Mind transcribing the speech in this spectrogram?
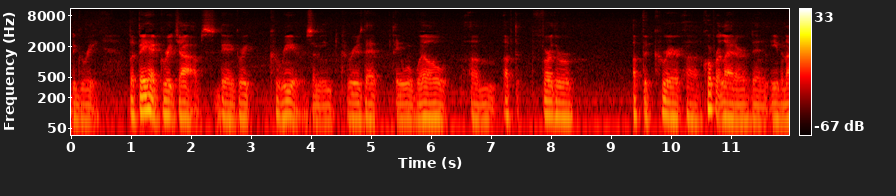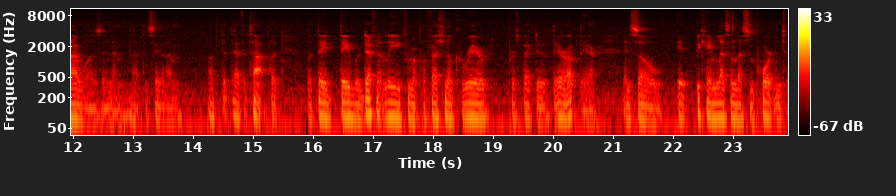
degree, but they had great jobs. They had great careers. I mean, careers that they were well um, up the, further up the career uh, corporate ladder than even I was, and to say that I'm up at the top, but but they they were definitely from a professional career perspective, they're up there, and so it became less and less important to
